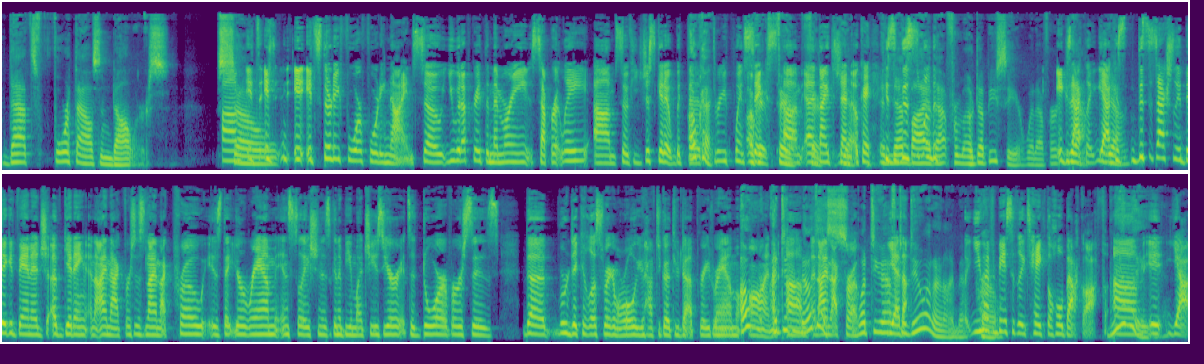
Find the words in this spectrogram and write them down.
That's four thousand dollars. Um, so it's it's it's thirty four forty nine. So you would upgrade the memory separately. Um, so if you just get it with the okay. three point six um, at ninth gen, yeah. okay, and then this buy the, that from OWC or whatever. Exactly, yeah, because yeah, yeah. this is actually a big advantage of getting an iMac versus an iMac Pro is that your RAM installation is going to be much easier. It's a door versus the ridiculous rigmarole you have to go through to upgrade RAM Oh, on I didn't um, know an this. iMac Pro. What do you have Yeah, to that- do on an iMac? you have to basically take the whole back off. Um, Really? it, yeah,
